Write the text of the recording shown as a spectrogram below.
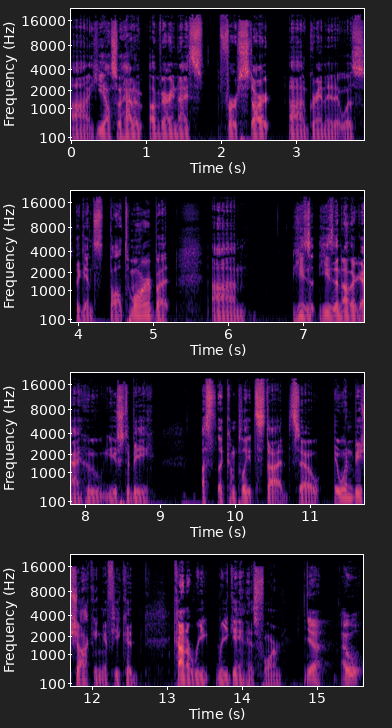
Uh, he also had a, a very nice first start. Uh, granted, it was against Baltimore, but um, he's he's another guy who used to be a, a complete stud. So it wouldn't be shocking if he could kind of re- regain his form. Yeah, I will,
